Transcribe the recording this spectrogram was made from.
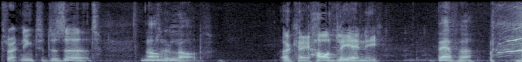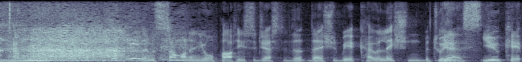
threatening to desert. Not a lot. OK, hardly any. Better. There was someone in your party suggested that there should be a coalition between Yes. UKIP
